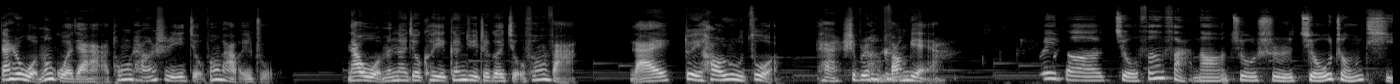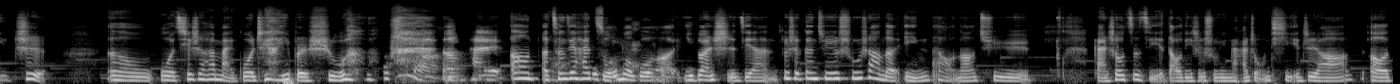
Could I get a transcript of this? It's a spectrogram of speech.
但是我们国家啊，通常是以九分法为主，那我们呢就可以根据这个九分法来对号入座，看是不是很方便呀？所谓的九分法呢，就是九种体质。嗯，我其实还买过这样一本书，是吗？嗯，还嗯呃，曾经还琢磨过一段时间，就是根据书上的引导呢，去感受自己到底是属于哪种体质啊。呃，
